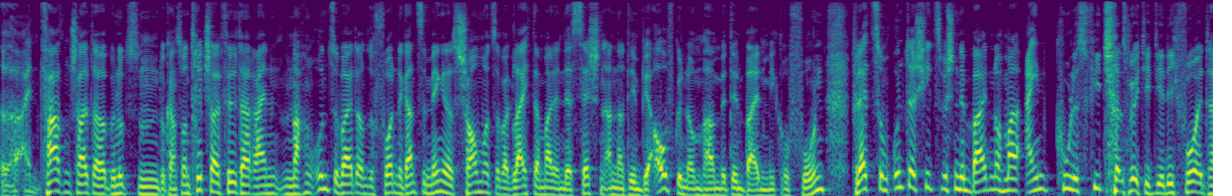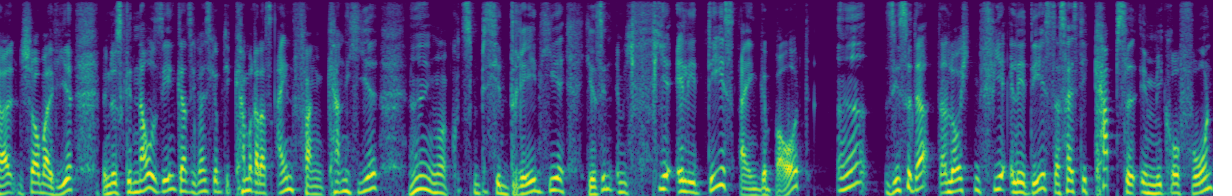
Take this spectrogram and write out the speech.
einen Phasenschalter benutzen, du kannst noch einen Trittschallfilter reinmachen und so weiter und so fort. Eine ganze Menge, das schauen wir uns aber gleich dann mal in der Session an, nachdem wir aufgenommen haben mit den beiden Mikrofonen. Vielleicht zum Unterschied zwischen den beiden nochmal ein cooles Feature, das möchte ich dir nicht vorenthalten. Schau mal hier, wenn du es genau sehen kannst, ich weiß nicht, ob die Kamera das einfangen kann, hier, äh, mal kurz ein bisschen drehen hier, hier sind nämlich vier LEDs eingebaut. Äh, Siehst du da? Da leuchten vier LEDs. Das heißt, die Kapsel im Mikrofon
